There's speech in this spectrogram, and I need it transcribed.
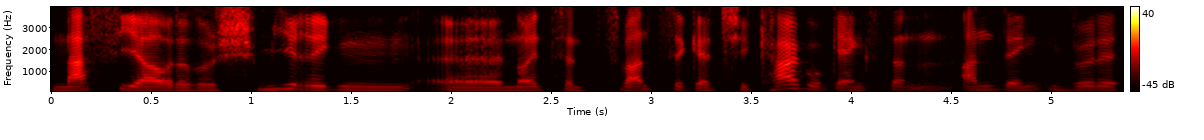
Mafia oder so schmierigen äh, 1920er Chicago-Gangstern andenken würde,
